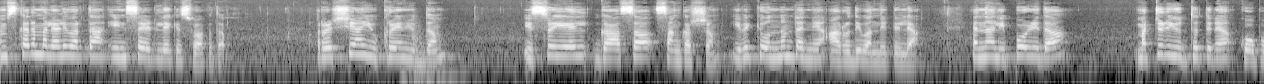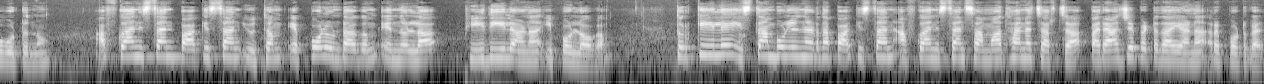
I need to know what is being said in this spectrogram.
നമസ്കാരം മലയാളി വാർത്ത ഇൻസൈഡിലേക്ക് സ്വാഗതം. റഷ്യ യുക്രൈൻ യുദ്ധം ഇസ്രയേൽ ഗാസ സംഘർഷം ഇവയ്ക്കൊന്നും തന്നെ അറുതി വന്നിട്ടില്ല. എന്നാൽ ഇപ്പോഴിതാ മറ്റൊരു യുദ്ധത്തിന് കോപ്പുകൂട്ടുന്നു അഫ്ഗാനിസ്ഥാൻ പാകിസ്ഥാൻ യുദ്ധം എപ്പോൾ ഉണ്ടാകും എന്നുള്ള ഭീതിയിലാണ് ഇപ്പോൾ ലോകം. തുർക്കിയിലെ ഇസ്താംബൂളിൽ നടന്ന പാകിസ്ഥാൻ അഫ്ഗാനിസ്ഥാൻ സമാധാന ചർച്ച പരാജയപ്പെട്ടതായാണ് റിപ്പോർട്ടുകൾ.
